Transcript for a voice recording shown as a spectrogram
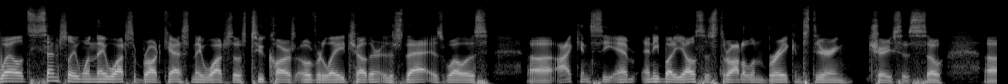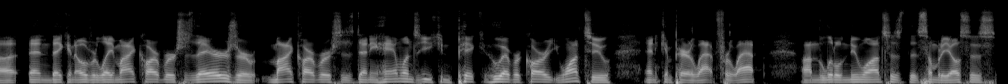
Well, it's essentially when they watch the broadcast and they watch those two cars overlay each other. There's that as well as uh, I can see em- anybody else's throttle and brake and steering traces. So, uh, and they can overlay my car versus theirs or my car versus Denny Hamlin's. You can pick whoever car you want to and compare lap for lap on the little nuances that somebody else's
